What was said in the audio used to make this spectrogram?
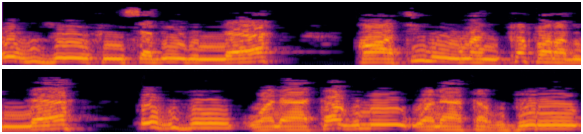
اغزوا في سبيل الله قاتلوا من كفر بالله اغزوا ولا تغلوا ولا تغدروا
